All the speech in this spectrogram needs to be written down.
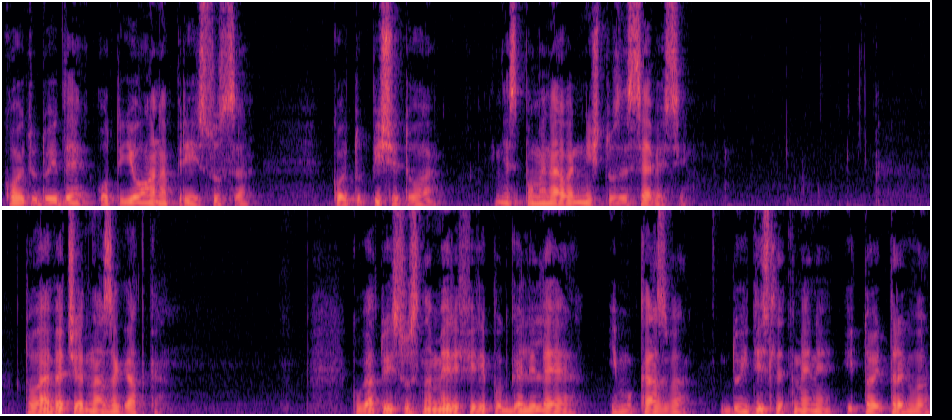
който дойде от Йоанна при Исуса, който пише това, не споменава нищо за себе си. Това е вече една загадка. Когато Исус намери Филип от Галилея и му казва «Дойди след мене» и той тръгва,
